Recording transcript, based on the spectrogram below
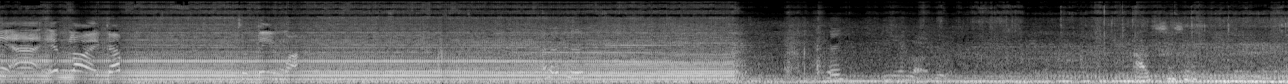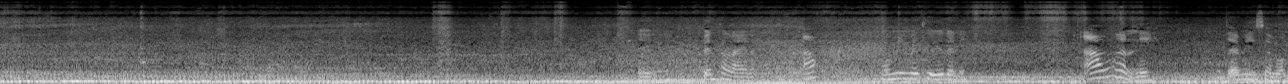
ีอะเอ็มลอยกับสติงวะอะไรคือเอ้ยเอาสิเอ้ยเป็นเท่าไหร่ล่ะ เอ้ามันมีมือถือเดี๋ยวนี้เอ้าเงินนี่จะมีสมอง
